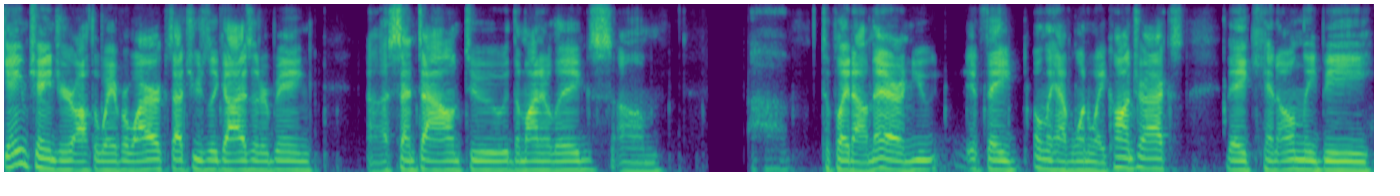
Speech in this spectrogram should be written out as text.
game changer off the waiver wire because that's usually guys that are being uh, sent down to the minor leagues um, uh, to play down there. And you if they only have one way contracts, they can only be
